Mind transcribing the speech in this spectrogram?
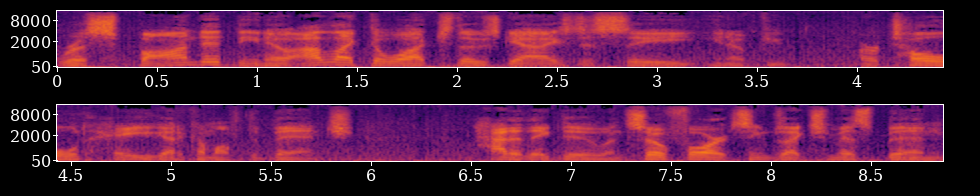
responded. You know, I like to watch those guys to see. You know, if you are told, "Hey, you got to come off the bench," how do they do? And so far, it seems like Smith's been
